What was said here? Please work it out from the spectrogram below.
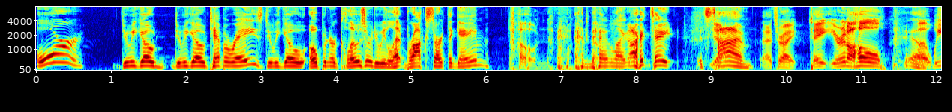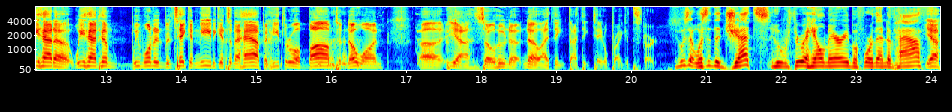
Or do we go? Do we go Tampa Rays? Do we go opener closer? Do we let Brock start the game? Oh no. And then like, all right, Tate, it's Yeah. time. That's right, Tate. You're in a hole. Yeah. Uh, we had a we had him. We wanted him to take a knee to get to the half, and he threw a bomb to no one. Uh, yeah. So who knows? No, I think I think Tate will probably get the start. Who was that? Was it the Jets who threw a hail mary before the end of half? Yeah,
